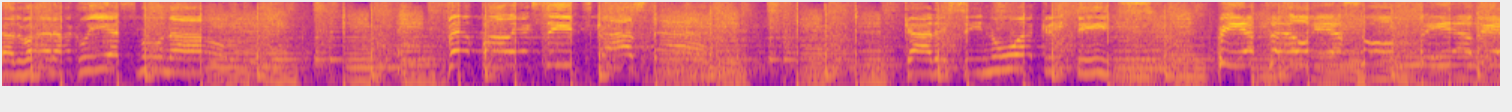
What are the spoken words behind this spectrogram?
Kad vairāk liesmu nav, vēl paliek sirds kastā. Kad esi nokritis, piecelies un ciedi.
